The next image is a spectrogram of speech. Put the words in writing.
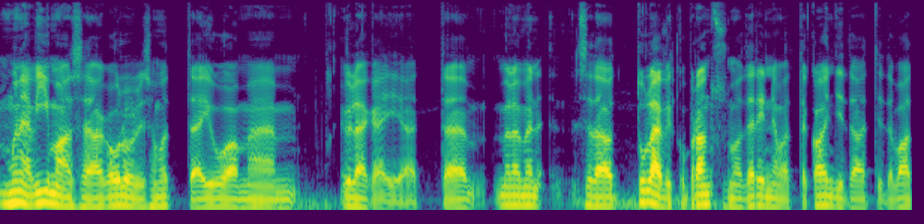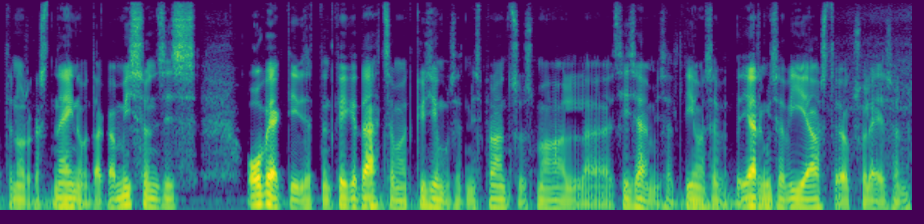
mõne viimase, aga olulise mõtte jõuame üle käia, et me oleme seda tuleviku Prantsusmaad erinevate kandidaatide vaatenurgast näinud, aga mis on siis objektiivselt need kõige tähtsamad küsimused, mis Prantsusmaal sisemiselt viimase, järgmise viie aasta jooksul ees on?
